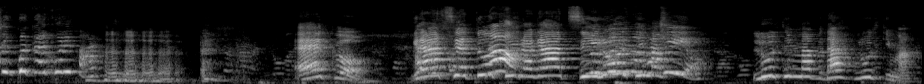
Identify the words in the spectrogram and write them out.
5 calcoli fatti. ecco. Grazie a tutti No. ragazzi. L'ultima. L'ultima, da, l'ultima.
